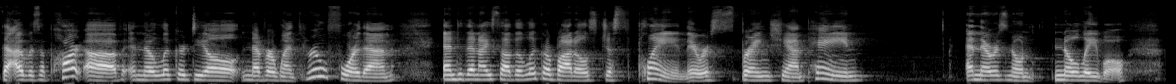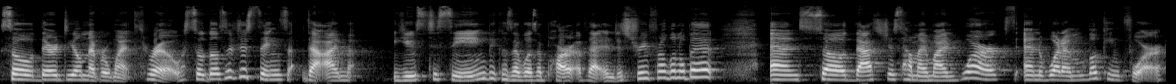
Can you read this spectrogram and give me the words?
that I was a part of, and their liquor deal never went through for them. And then I saw the liquor bottles just plain. They were spraying champagne, and there was no no label, so their deal never went through. So those are just things that I'm used to seeing because I was a part of that industry for a little bit. And so that's just how my mind works and what I'm looking for.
